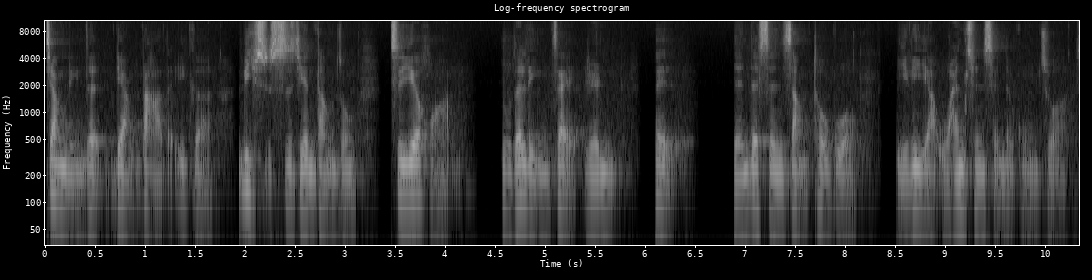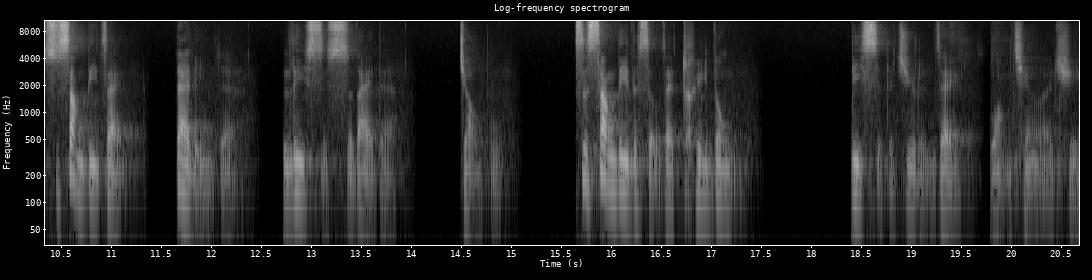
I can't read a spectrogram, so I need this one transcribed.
降临的两大的一个历史事件当中，是耶华主的灵在人在人的身上，透过以利亚完成神的工作，是上帝在带领着历史时代的脚步，是上帝的手在推动。历史的巨轮在往前而去，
